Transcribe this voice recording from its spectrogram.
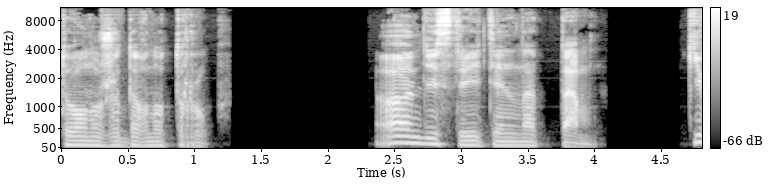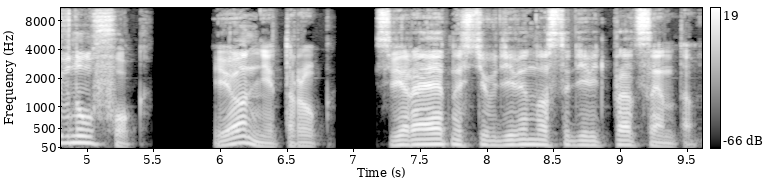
то он уже давно труп. Он действительно там. Кивнул Фок. И он не труп. С вероятностью в 99%.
